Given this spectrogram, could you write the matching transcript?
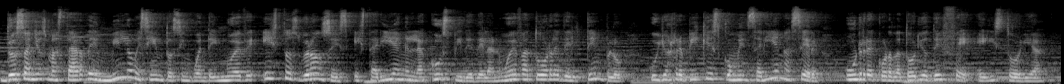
Dos años más tarde, en 1959, estos bronces estarían en la cúspide de la nueva torre del templo, cuyos repiques comenzarían a ser un recordatorio de fe e historia.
